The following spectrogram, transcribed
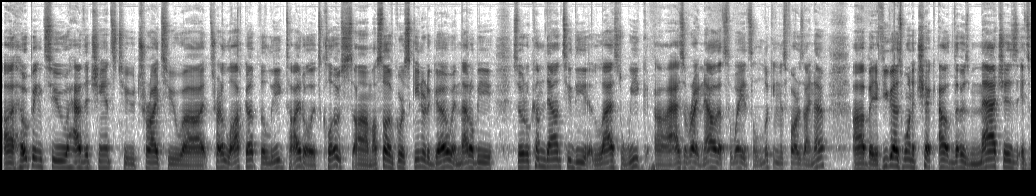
uh, hoping to have the chance to try to uh, try to lock up the league title. It's close. Um, I'll still have Gorskino to go, and that'll be so it'll come down to the last week. Uh, as of right now, that's the way it's looking as far as I know. Uh, but if you guys want to check out those matches, it's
